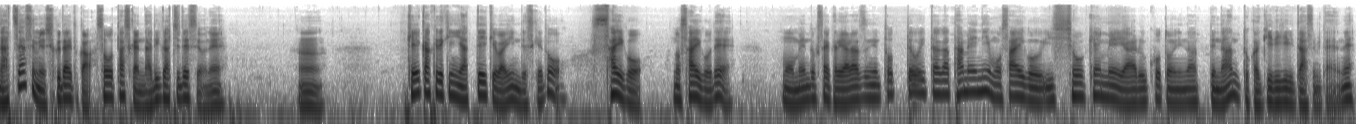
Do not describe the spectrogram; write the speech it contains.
夏休みの宿題とかそう確かになりがちですよね。うん。計画的にやっていけばいいんですけど最後の最後でもうめんどくさいからやらずに取っておいたがためにもう最後一生懸命やることになってなんとかギリギリ出すみたいなね。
